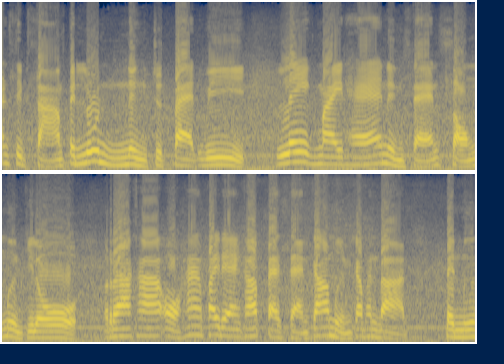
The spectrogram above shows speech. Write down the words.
2013 เป็นรุ่น 1.8V เลขไมล์แท้ 120,000 กิโล ราคาออกห้างป้ายแดงครับ899,000 บาท เป็นมือ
